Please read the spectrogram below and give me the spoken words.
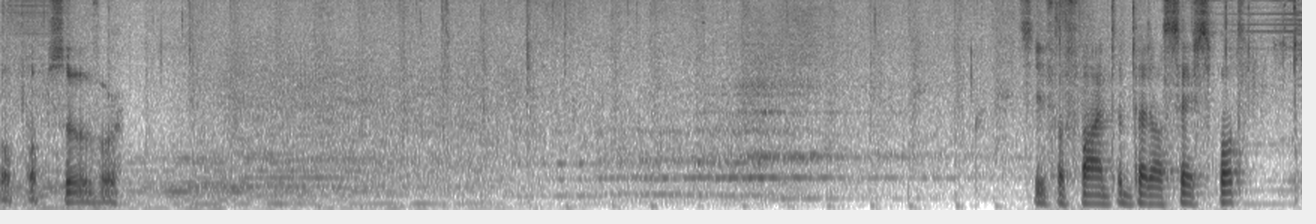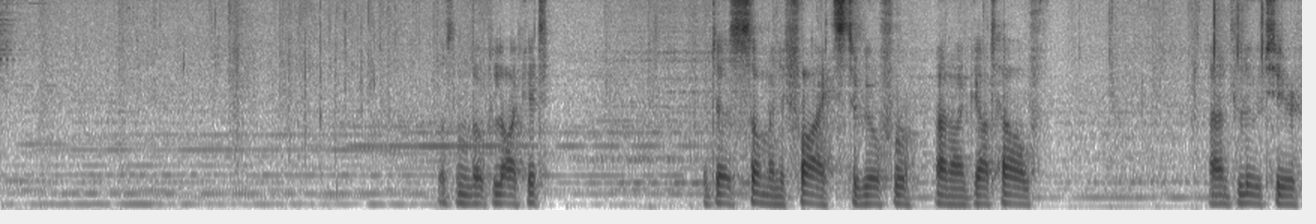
Up, observer. See if I find a better safe spot. Doesn't look like it. But there's so many fights to go through and I got health and loot here.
